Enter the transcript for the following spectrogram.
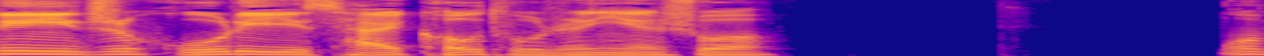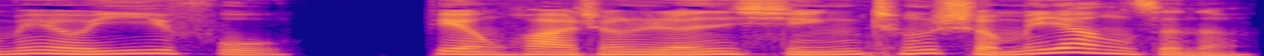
另一只狐狸才口吐人言说：“我没有衣服，变化成人形成什么样子呢？”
